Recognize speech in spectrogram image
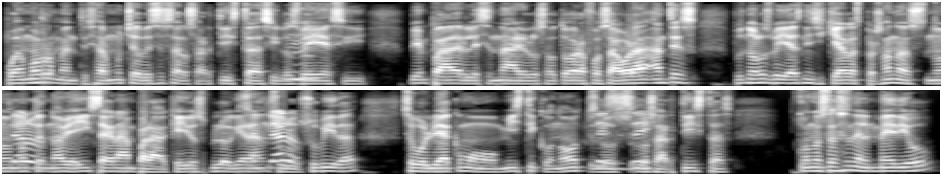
podemos romantizar muchas veces a los artistas y los veías y bien padre el escenario, los autógrafos. Ahora, antes, pues no los veías ni siquiera las personas. No, no, había Instagram para que ellos bloguearan su, vida. Se volvía como místico, ¿no? los, los artistas. Cuando estás en el medio,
